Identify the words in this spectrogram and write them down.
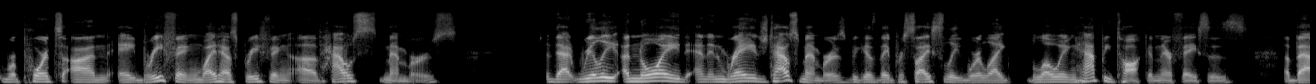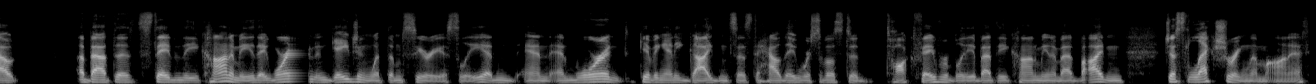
reports on a briefing, White House briefing of House members that really annoyed and enraged House members because they precisely were like blowing happy talk in their faces about about the state of the economy they weren't engaging with them seriously and and and weren't giving any guidance as to how they were supposed to talk favorably about the economy and about Biden just lecturing them on it.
